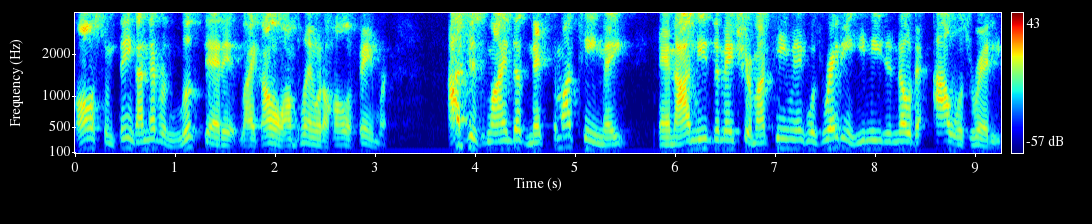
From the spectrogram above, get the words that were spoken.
awesome thing. I never looked at it like, oh, I'm playing with a Hall of Famer. I just lined up next to my teammate, and I needed to make sure my teammate was ready, and he needed to know that I was ready,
